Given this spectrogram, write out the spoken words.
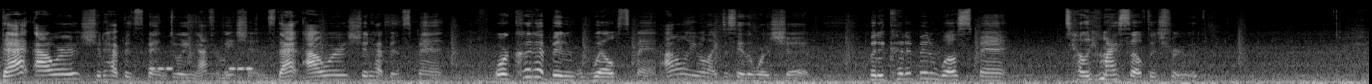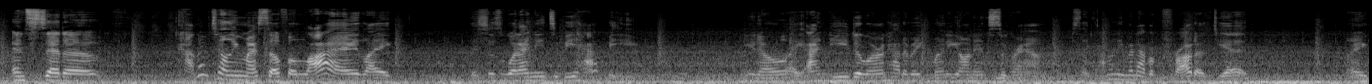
That hour should have been spent doing affirmations. That hour should have been spent or could have been well spent. I don't even like to say the word should but it could have been well spent telling myself the truth instead of kind of telling myself a lie like this is what I need to be happy. You know, like I need to learn how to make money on Instagram. It's like I don't even have a product yet. Like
